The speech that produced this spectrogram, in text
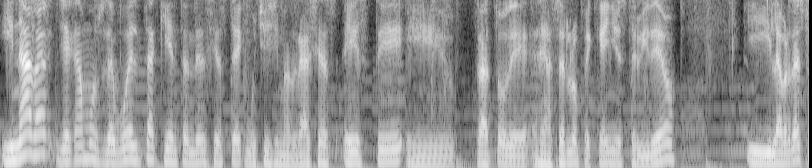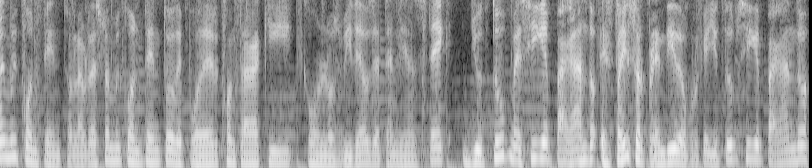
Y nada, llegamos de vuelta aquí en Tendencias Tech. Muchísimas gracias. Este eh, trato de, hacerlo pequeño, este video. Y la verdad estoy muy contento, la verdad estoy muy contento de poder contar aquí con los videos de Tendencias Tech. YouTube me sigue pagando, estoy sorprendido porque YouTube sigue pagando,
